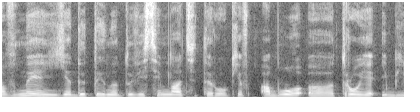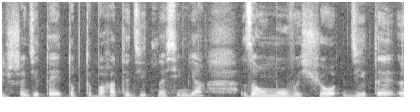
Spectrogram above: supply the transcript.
В неї є дитина до 18 років або троє і більше дітей, тобто багатодітна сім'я, за умови, що діти е,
